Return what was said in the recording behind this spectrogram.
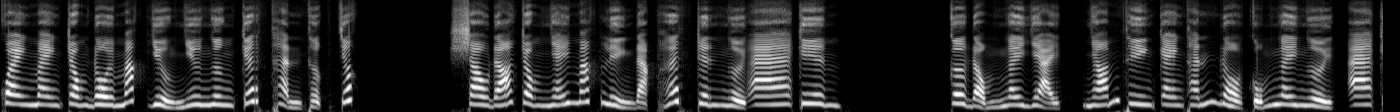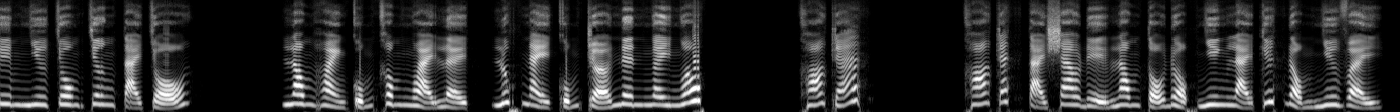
Quang mang trong đôi mắt dường như ngưng kết thành thực chất. Sau đó trong nháy mắt liền đặt hết trên người A, -A Kim. Cơ động ngây dại, nhóm thiên can thánh đồ cũng ngây người, A Kim như chôn chân tại chỗ. Long Hoàng cũng không ngoại lệ, lúc này cũng trở nên ngây ngốc. Khó trách. Khó trách tại sao địa long tổ đột nhiên lại kích động như vậy.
